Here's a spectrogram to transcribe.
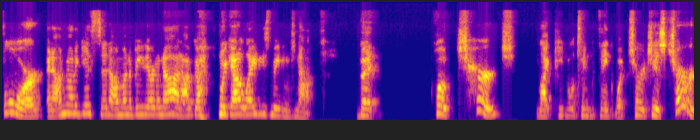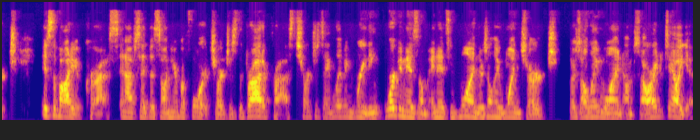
for, and I'm not against it. I'm going to be there tonight. I've got, we got a ladies' meeting tonight. But, quote, church, like people tend to think what church is, church is the body of Christ. And I've said this on here before church is the bride of Christ. Church is a living, breathing organism, and it's one. There's only one church. There's only one. I'm sorry to tell you,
